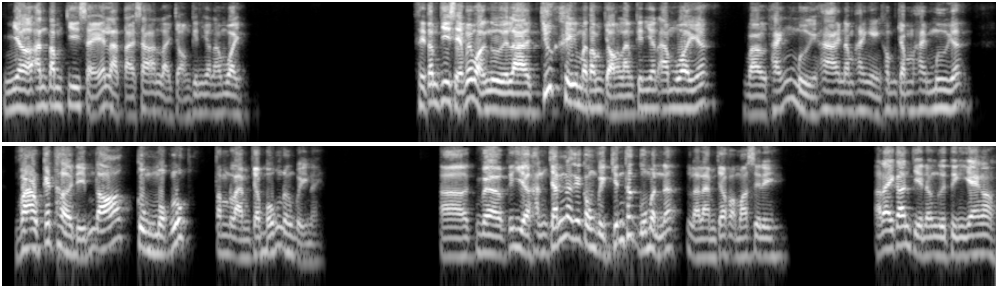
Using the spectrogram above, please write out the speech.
nhờ anh Tâm chia sẻ là tại sao anh lại chọn kinh doanh Amway? Thì Tâm chia sẻ với mọi người là trước khi mà Tâm chọn làm kinh doanh Amway á vào tháng 12 năm 2020 á vào cái thời điểm đó cùng một lúc Tâm làm cho bốn đơn vị này. À, về cái giờ hành chánh đó, cái công việc chính thức của mình á là làm cho phòng City. Ở đây có anh chị nào người Tiền Giang không?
